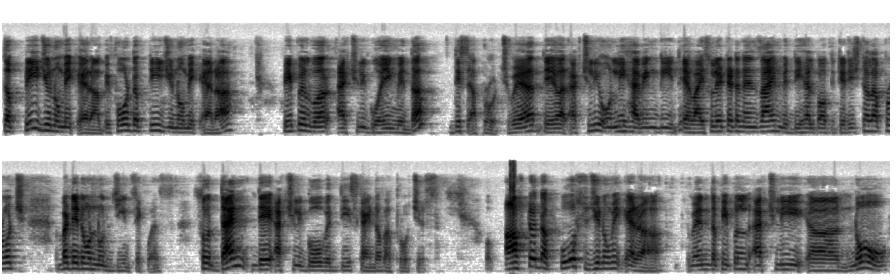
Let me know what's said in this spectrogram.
the pre-genomic era before the pre-genomic era people were actually going with the this approach where they are actually only having the they have isolated an enzyme with the help of the traditional approach but they don't know the gene sequence. So then they actually go with these kind of approaches. After the post genomic era when the people actually uh, know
